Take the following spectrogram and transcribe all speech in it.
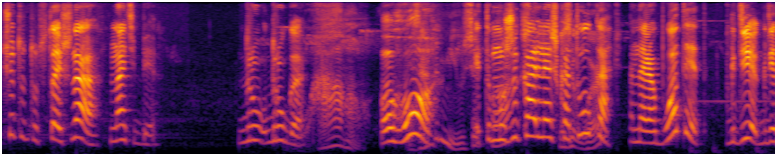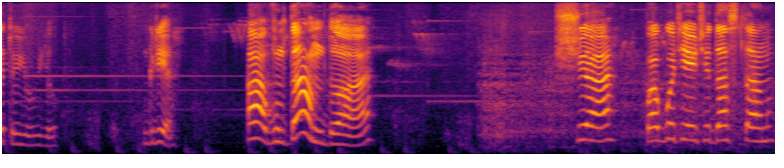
Что ты тут стоишь? На, на тебе. Дру- друга. Wow. Ого! Это музыкальная шкатулка? Она работает? Где? Где ты ее увидел? Где? А, вон там, да. Ща. Погодь, я ее тебе достану.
